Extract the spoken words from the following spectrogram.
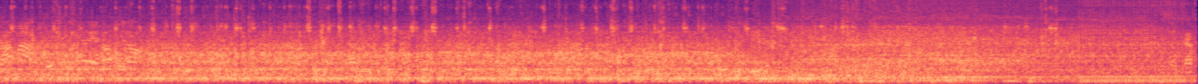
สามารถคุยได้เนาะพี่น้อง นะครับ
